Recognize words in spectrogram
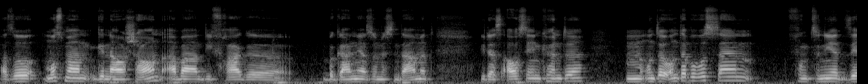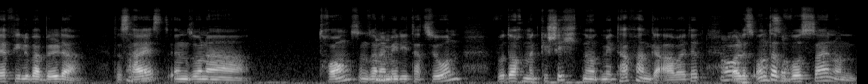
Also muss man genau schauen, aber die Frage begann ja so ein bisschen damit, wie das aussehen könnte. Mm, unser Unterbewusstsein funktioniert sehr viel über Bilder. Das okay. heißt, in so einer Trance, in so einer mhm. Meditation wird auch mit Geschichten und Metaphern gearbeitet, oh, weil das Unterbewusstsein, so. und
